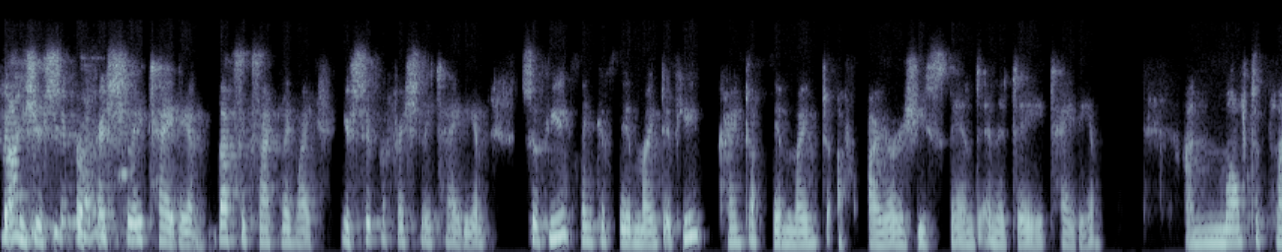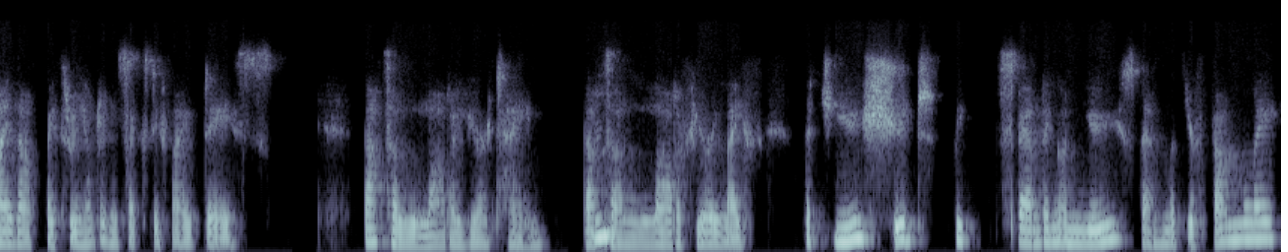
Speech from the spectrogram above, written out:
because you're superficially tidying. That's exactly why you're superficially tidying. So if you think of the amount, if you count up the amount of hours you spend in a day tidying and multiply that by 365 days, that's a lot of your time. That's mm-hmm. a lot of your life that you should be spending on you, spending with your family,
